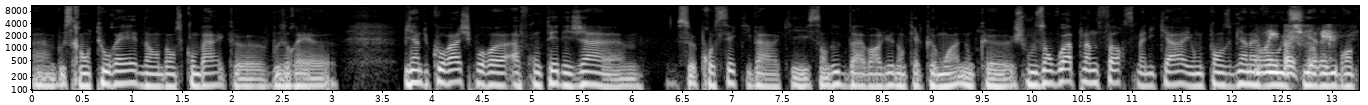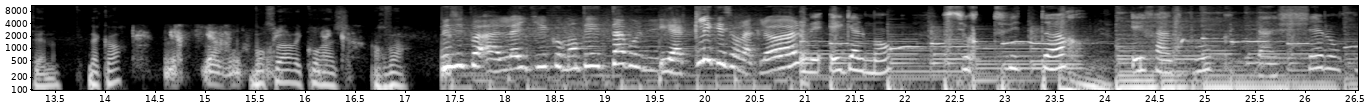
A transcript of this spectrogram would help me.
vous serez entouré dans, dans, ce combat et que vous aurez euh, bien du courage pour affronter déjà ce procès qui va qui sans doute va avoir lieu dans quelques mois. Donc je vous envoie plein de force Malika et on pense bien à vous bah, ici à Rémi Brantenne. D'accord? Merci à vous. Bonsoir et courage. Au revoir. N'hésite pas à liker, commenter, t'abonner et à cliquer sur la cloche. Mais également sur Twitter et Facebook, la chaîne.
